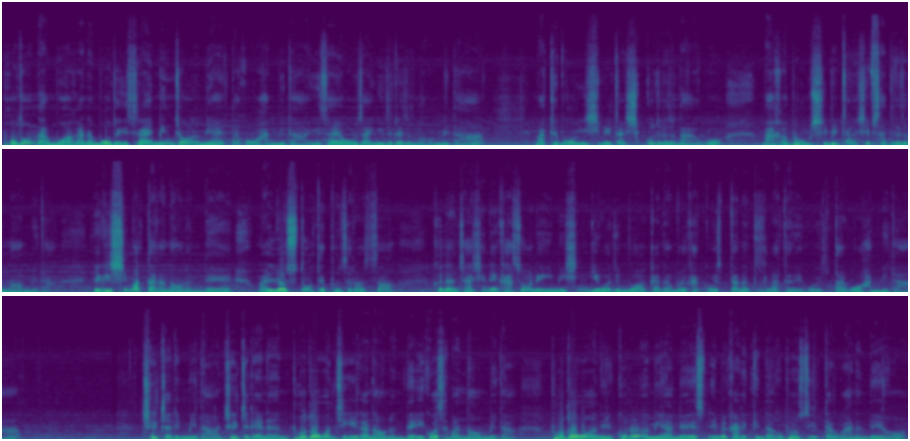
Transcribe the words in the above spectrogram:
포도나 무화과는 모두 이스라엘 민족을 의미하였다고 합니다. 이사야 5장 2절에도 나옵니다. 마태복음 21장 19절에도 나오고 마가복음 11장 14절에도 나옵니다. 여기 심었다가 나오는데 완료 수동태 분사로서 그는 자신의 가수원에 이미 신기워진 무화과 나무를 갖고 있다는 뜻을 나타내고 있다고 합니다. 7절입니다. 7절에는 포도원 지기가 나오는데 이곳에만 나옵니다. 포도원 일꾼을 의미하며 예수님을 가리킨다고 볼 수 있다고 하는데요.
